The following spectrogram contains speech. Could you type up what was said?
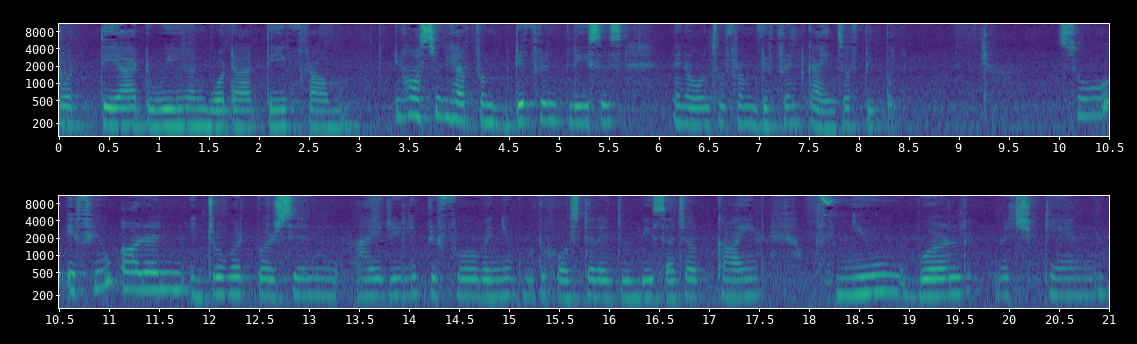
what they are doing and what are they from. In hostel we have from different places and also from different kinds of people. So if you are an introvert person i really prefer when you go to hostel it will be such a kind of new world which can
